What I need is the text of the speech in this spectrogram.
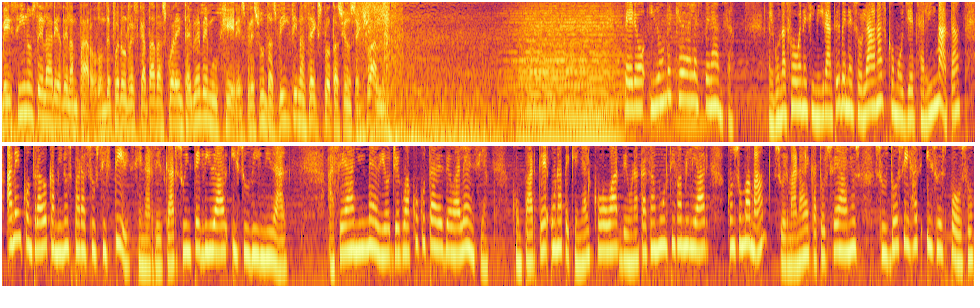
Vecinos del área del Amparo, donde fueron rescatadas 49 mujeres presuntas víctimas de explotación sexual. Pero, ¿y dónde queda la esperanza? Algunas jóvenes inmigrantes venezolanas como Yetzalí Mata han encontrado caminos para subsistir sin arriesgar su integridad y su dignidad. Hace año y medio llegó a Cúcuta desde Valencia. Comparte una pequeña alcoba de una casa multifamiliar con su mamá, su hermana de 14 años, sus dos hijas y su esposo,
